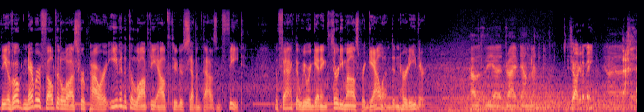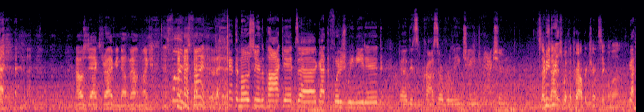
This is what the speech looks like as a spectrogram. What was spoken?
the Evoque never felt at a loss for power, even at the lofty altitude of 7,000 feet. The fact that we were getting 30 miles per gallon didn't hurt either. How was the uh, drive down the mountain? You talking to me? Uh, how was Jack's driving down the mountain, Mike? It's fine, it's fine. Kept the motion in the pocket, uh, got the footage we needed, uh, did some crossover lane change action. I mean, Sometimes with the proper turn signal on. Yeah.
